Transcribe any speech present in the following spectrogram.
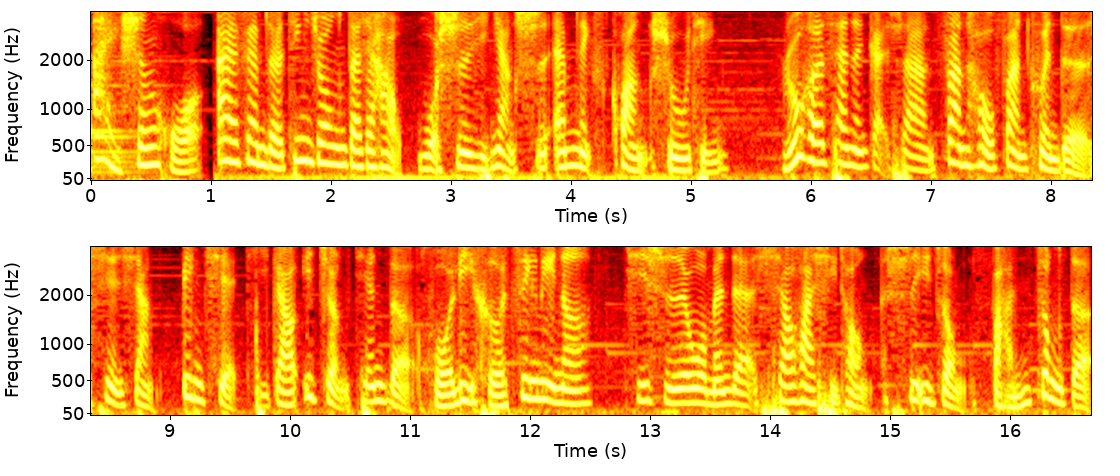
爱生活。iFM 的听众，大家好，我是营养师 Mnix 邝舒婷。如何才能改善饭后犯困的现象，并且提高一整天的活力和精力呢？其实，我们的消化系统是一种繁重的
